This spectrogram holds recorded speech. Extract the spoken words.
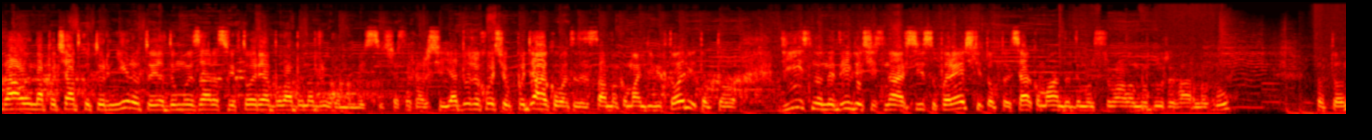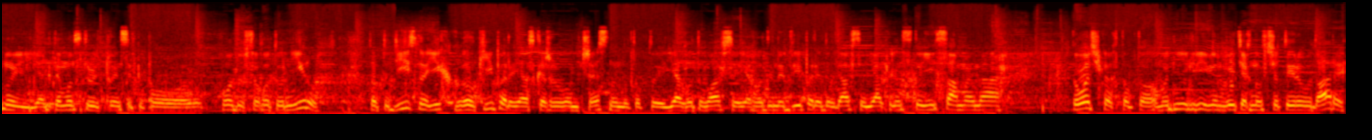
грали на початку турніру, то я думаю, зараз Вікторія була б на другому місці, чесно кажучи. Я дуже хочу подякувати за саме команді Вікторії. Тобто, дійсно, не дивлячись на всі суперечки, тобто ця команда демонструвала ну, дуже гарну гру. Тобто, ну і як демонструють в принципі по ходу всього турніру. Тобто, дійсно, їх голкіпер, я скажу вам чесно, ну тобто я готувався, я години дві передивлявся, як він стоїть саме на точках. Тобто в одній грі він витягнув чотири удари.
